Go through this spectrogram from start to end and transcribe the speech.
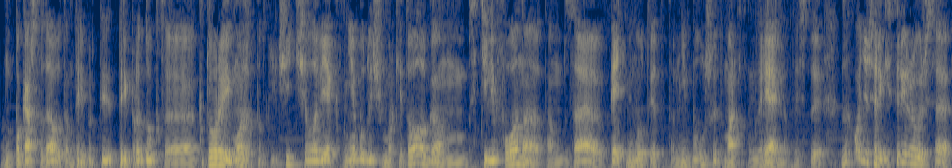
Ну, пока что, да, вот там три, три, продукта, который может подключить человек, не будучи маркетологом, с телефона там, за 5 минут, это там не булшит маркетинг, реально. То есть ты заходишь, регистрируешься,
